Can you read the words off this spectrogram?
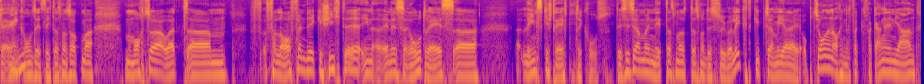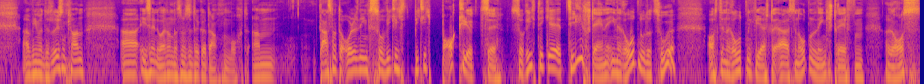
rein grundsätzlich, dass man sagt, man, man macht so eine Art ähm, verlaufende Geschichte in eines rot-weiß äh, längs gestreiften Trikots. Das ist ja mal nett, dass man, dass man das so überlegt. Gibt es ja mehrere Optionen, auch in den ver vergangenen Jahren, äh, wie man das lösen kann. Äh, ist ja in Ordnung, dass man sich da Gedanken macht. Ähm, dass man da allerdings so wirklich, wirklich Bauklötze, so richtige Zielsteine in Rot nur dazu aus den roten, Querstre äh, aus den roten Längsstreifen raus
